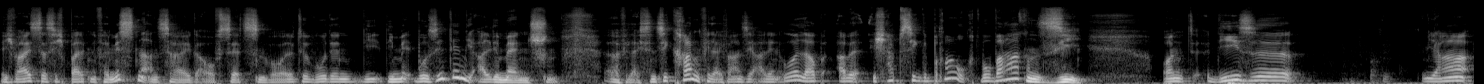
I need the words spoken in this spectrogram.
Ich weiß, dass ich bald eine Vermisstenanzeige aufsetzen wollte. Wo denn die, die wo sind denn die alten Menschen? Äh, vielleicht sind sie krank, vielleicht waren sie alle in Urlaub, aber ich habe sie gebraucht. Wo waren sie? Und diese ja,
